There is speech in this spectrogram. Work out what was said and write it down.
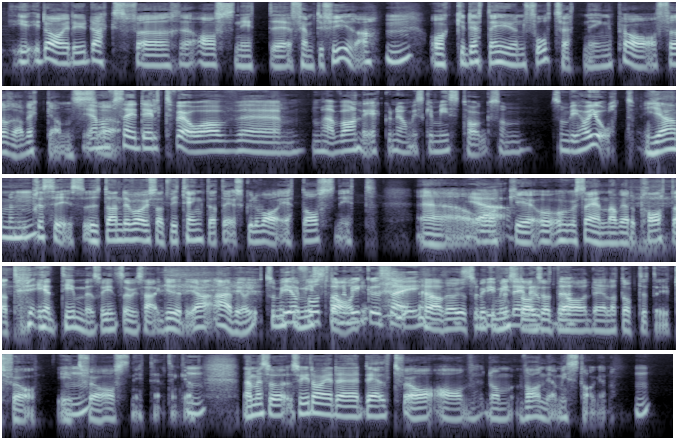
I, idag är det ju dags för eh, avsnitt eh, 54 Mm. och detta är ju en fortsättning på förra veckans. Ja, man eh, får säga del två av eh, de här vanliga ekonomiska misstag som, som vi har gjort. Ja, men Mm. precis. Utan det var ju så att vi tänkte att det skulle vara ett avsnitt. Ja. och, eh, och, och sen när vi hade pratat i en timme så insåg vi så här, gud, ja, nej, vi har gjort så Vi mycket har fortfarande misstag. mycket att säga. Ja, vi har gjort så, så mycket vi misstag så att vi det. har delat upp det i två, i Mm. två avsnitt helt enkelt. Mm. Nej, men så, så idag är det del två av de vanliga misstagen.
